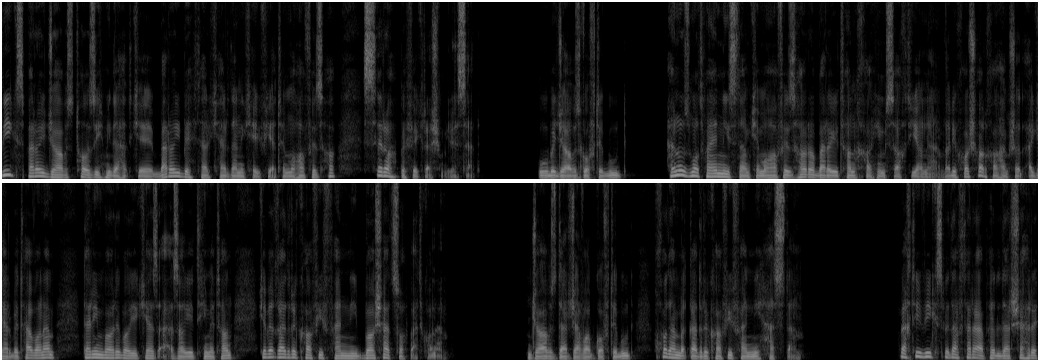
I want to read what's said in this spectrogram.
ویکس برای جابز توضیح می دهد که برای بهتر کردن کیفیت محافظها سه به فکرش می رسد. او به جابز گفته بود هنوز مطمئن نیستم که محافظها را برایتان خواهیم ساخت یا نه ولی خوشحال خواهم شد اگر بتوانم در این باره با یکی از اعضای تیمتان که به قدر کافی فنی باشد صحبت کنم. جابز در جواب گفته بود خودم به قدر کافی فنی هستم. وقتی ویکس به دفتر اپل در شهر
